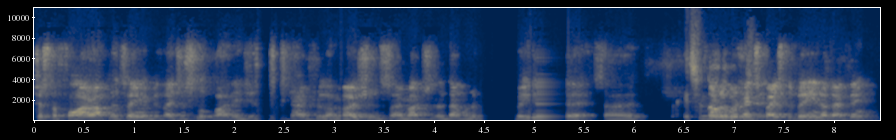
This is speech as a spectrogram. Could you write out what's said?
just to fire up the team a bit. They just look like they just go through the motions so much, and they don't want to be there. So it's not a good one, isn't it? headspace to be in. I don't think.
